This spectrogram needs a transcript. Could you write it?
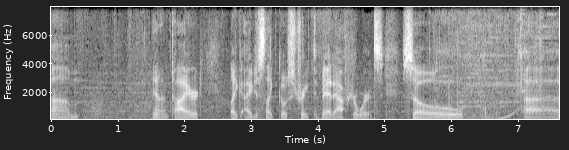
um, and I'm tired like I just like go straight to bed afterwards so uh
